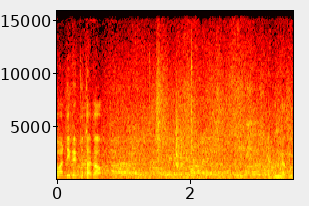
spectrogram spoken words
আমার দিকে একটু তাকাও। এখন দেখো।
